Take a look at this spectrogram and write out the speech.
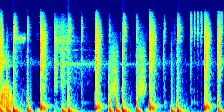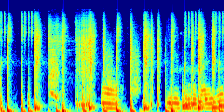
Yes. Nah, ini synthesizer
